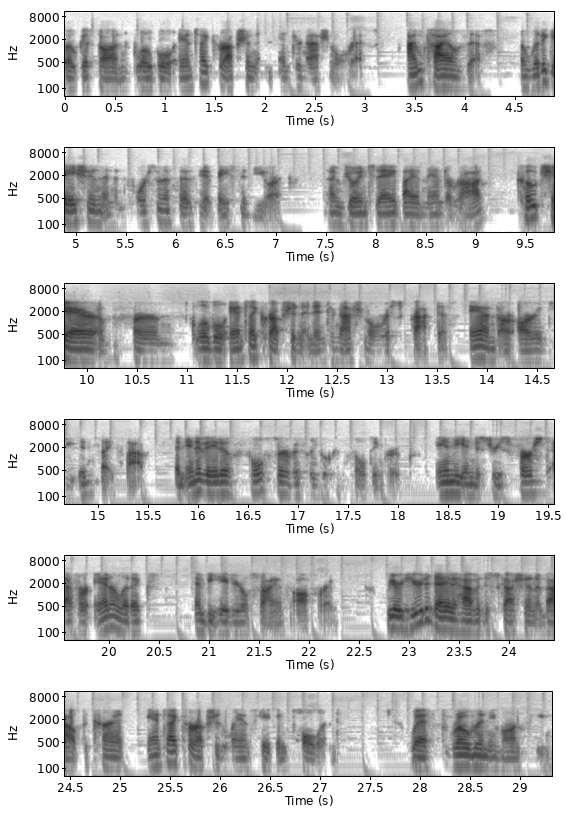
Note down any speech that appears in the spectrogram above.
focused on global anti corruption and international risk. I'm Kyle Ziff, a litigation and enforcement associate based in New York. I'm joined today by Amanda Raad, co chair of the firm's Global Anti Corruption and International Risk Practice and our R&G Insights Lab, an innovative full service legal consulting group and the industry's first ever analytics and behavioral science offering. We are here today to have a discussion about the current anti corruption landscape in Poland with Roman Iwanski,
